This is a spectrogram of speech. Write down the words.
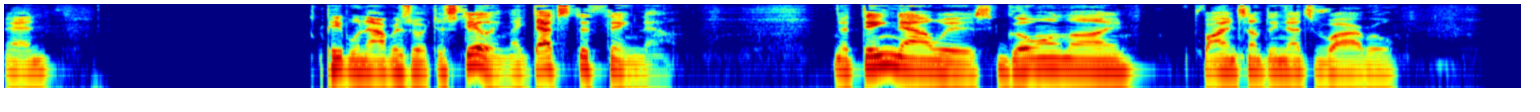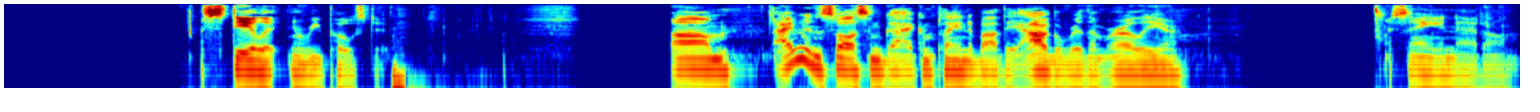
And people now resort to stealing. Like that's the thing now. The thing now is go online, find something that's viral, steal it and repost it. Um, I even saw some guy complain about the algorithm earlier, saying that um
